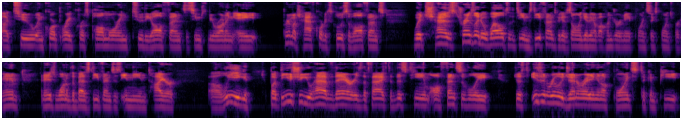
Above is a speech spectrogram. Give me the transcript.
uh, to incorporate Chris Paul more into the offense. It seems to be running a pretty much half court exclusive offense, which has translated well to the team's defense because it's only giving up 108.6 points per game, and it is one of the best defenses in the entire uh, league. But the issue you have there is the fact that this team offensively just isn't really generating enough points to compete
